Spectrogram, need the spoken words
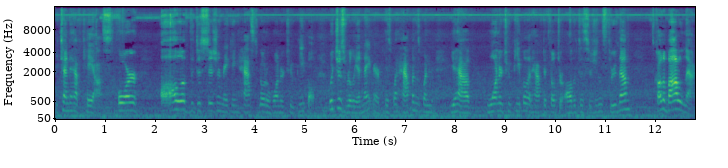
you tend to have chaos or all of the decision making has to go to one or two people, which is really a nightmare because what happens when you have one or two people that have to filter all the decisions through them? It's called a bottleneck.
